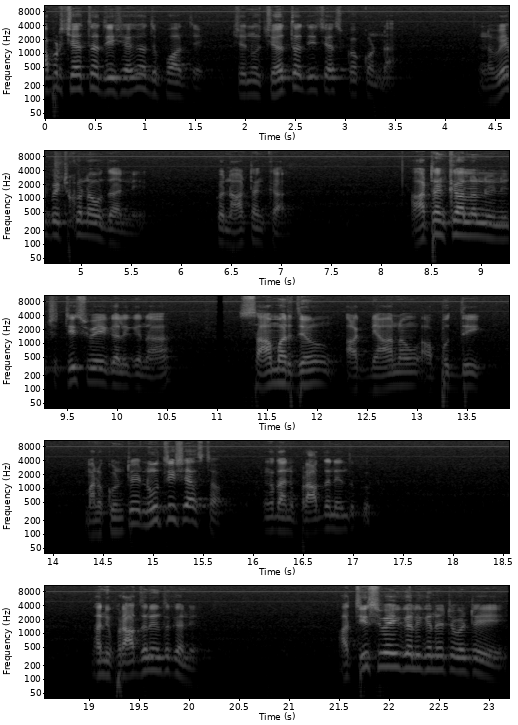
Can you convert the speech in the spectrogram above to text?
అప్పుడు చేత్తో తీసేసి అది పోద్ది. నువ్వు చేతితో తీసేసుకోకుండా నువ్వే పెట్టుకున్నావు దాన్ని. కొన్ని ఆటంకాలు. ఆటంకాలను నుంచి తీసివేయగలిగిన సామర్థ్యం ఆ జ్ఞానం ఆ బుద్ధి మనకుంటే నువ్వు తీసేస్తావు. ఇంకా దాని ప్రార్థన ఎందుకు? దాని ప్రార్థన ఎందుకని? ఆ తీసివేయగలిగినటువంటి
